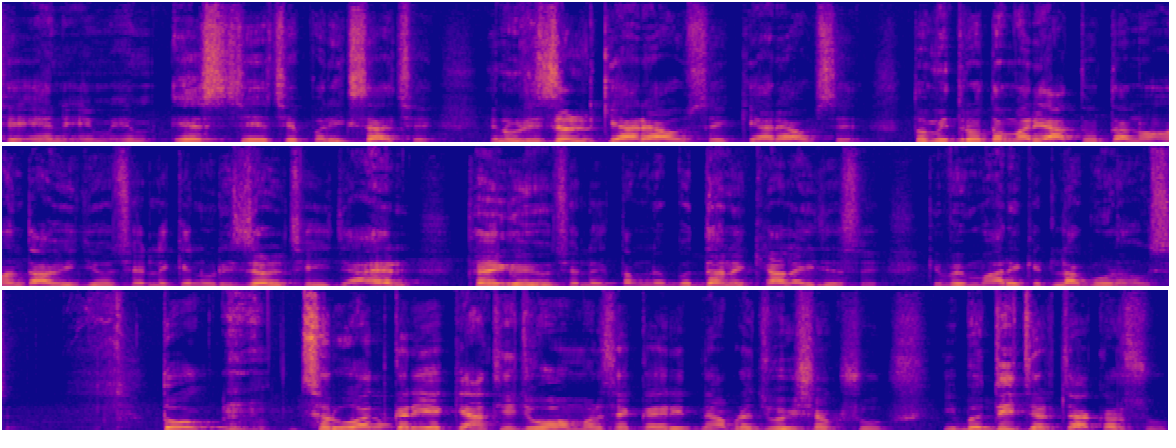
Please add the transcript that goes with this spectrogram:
છે એન એમ એમ એસ જે છે પરીક્ષા છે, એનું રિઝલ્ટ ક્યારે આવશે ક્યારે આવશે? તો મિત્રો, તમારી આતુરતાનો અંત આવી ગયો છે, એટલે કે એનું રિઝલ્ટ છે એ જાહેર થઈ ગયું છે, એટલે તમને બધાને ખ્યાલ આવી જશે કે, ભાઈ, મારે કેટલા ગુણ આવશે? તો શરૂઆત કરીએ ક્યાંથી જોવા મળશે, કઈ રીતના આપણે જોઈ શકશું એ બધી ચર્ચા કરશું.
